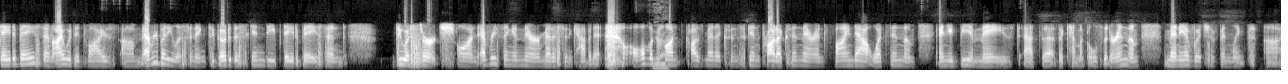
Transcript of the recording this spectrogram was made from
database, and I would advise um, everybody listening to go to the Skin Deep database and do a search on everything in their medicine cabinet, all the yeah. con- cosmetics and skin products in there, and find out what's in them. And you'd be amazed at the, the chemicals that are in them, many of which have been linked uh,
